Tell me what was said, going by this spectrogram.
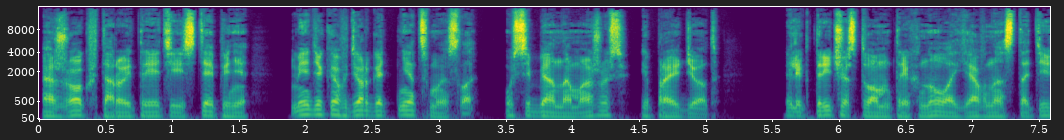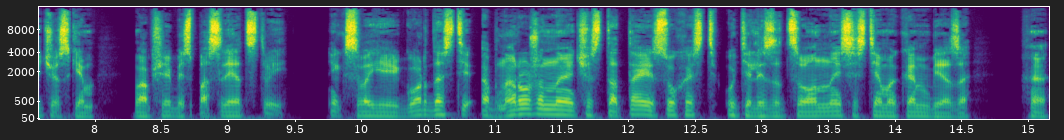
Ожог второй-третьей степени. Медиков дергать нет смысла. У себя намажусь и пройдет. Электричеством тряхнуло явно статическим, вообще без последствий. И к своей гордости обнаруженная чистота и сухость утилизационной системы комбеза. Ха,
